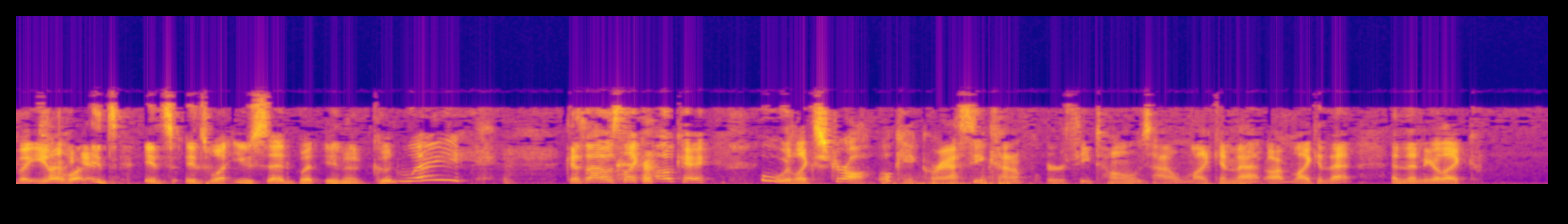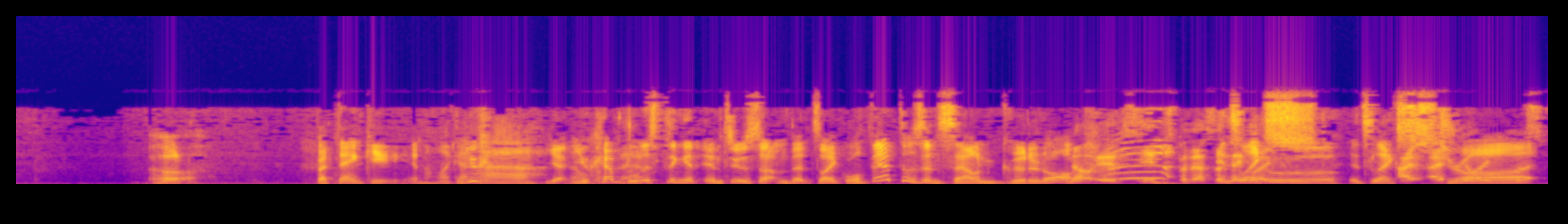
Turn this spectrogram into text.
but you Sorry, like what? it. It's it's it's what you said, but in a good way. Because I was like, okay, ooh, like straw. Okay, grassy, kind of earthy tones. I'm liking that. I'm liking that. And then you're like, ugh. But thank you. And I'm like, You- ah. Yeah, you kept that. listing it into something that's like, well, that doesn't sound good at all. No, it's, it's but that's the it's thing. like, like, it's like I, I straw. feel like this,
